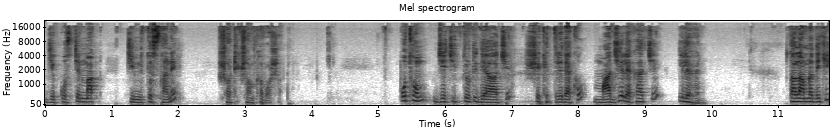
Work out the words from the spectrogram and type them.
যে কোশ্চেন মার্ক চিহ্নিত স্থানে সঠিক সংখ্যা বসা প্রথম যে চিত্রটি দেওয়া আছে, সেক্ষেত্রে দেখো মাঝে লেখা আছে ইলেভেন তাহলে আমরা দেখি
